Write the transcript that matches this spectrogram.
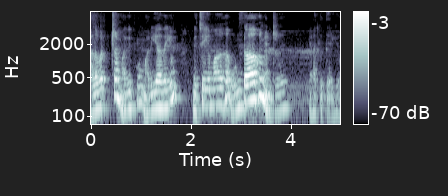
அளவற்ற மதிப்பும் மரியாதையும் நிச்சயமாக உண்டாகும் என்று எனக்கு தெரியும்.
